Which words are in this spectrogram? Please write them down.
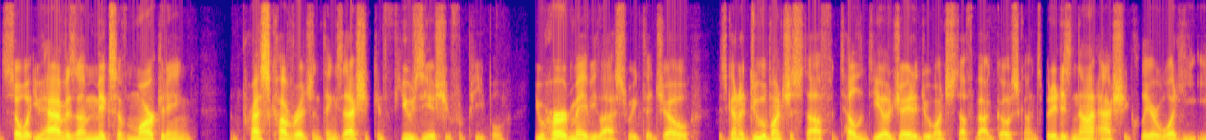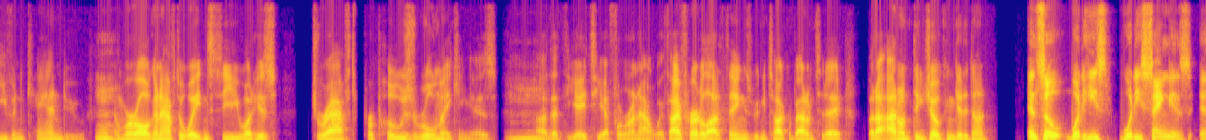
So what you have is a mix of marketing and press coverage and things that actually confuse the issue for people. You heard maybe last week that Joe is going to do a bunch of stuff and tell the DOJ to do a bunch of stuff about ghost guns, but it is not actually clear what he even can do. Mm. And we're all going to have to wait and see what his draft proposed rulemaking is Mm. uh, that the ATF will run out with. I've heard a lot of things. We can talk about them today, but I, I don't think Joe can get it done. And so what he's what he's saying is, uh,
